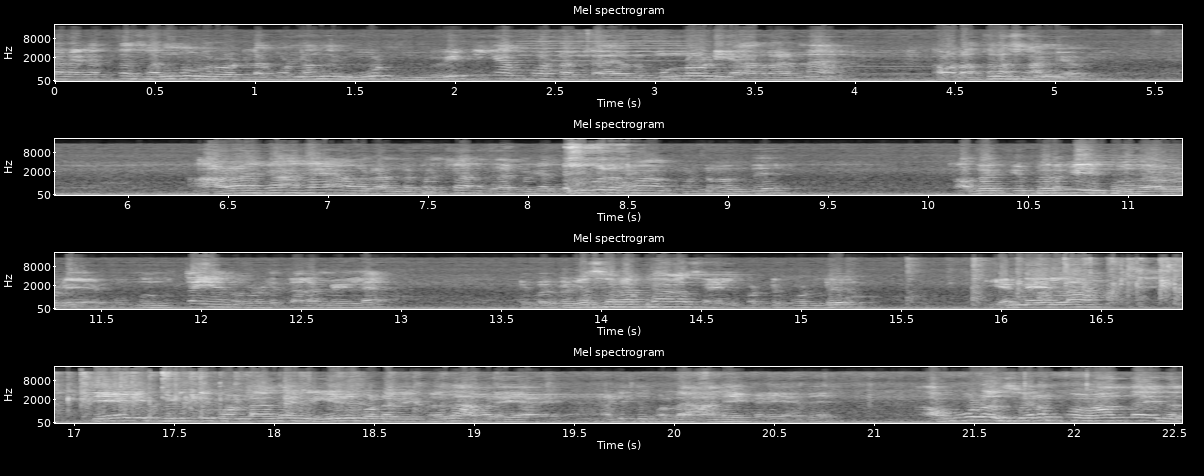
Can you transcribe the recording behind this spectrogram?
கழகத்தை சண்முக ரோட்ல கொண்டு வந்து மீட்டிங்காக போட்ட அந்த ஒரு முன்னோடி யாருன்னா அவர் ரத்னசாமி அவர் அழகாக அவர் அந்த பிரச்சாரத்தை மிக தீவிரமாக கொண்டு வந்து அதற்கு பிறகு இப்போது அவருடைய முத்தையன் அவருடைய தலைமையில் இப்போ மிக சிறப்பாக செயல்பட்டு கொண்டு என்னை எல்லாம் தேடி பிடித்து கொண்டாந்து ஈடுபட வைப்பது அவரை அடித்துக் கொள்ள ஆளே கிடையாது. அவ்வளவு சிறப்பு வாய்ந்த இந்த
